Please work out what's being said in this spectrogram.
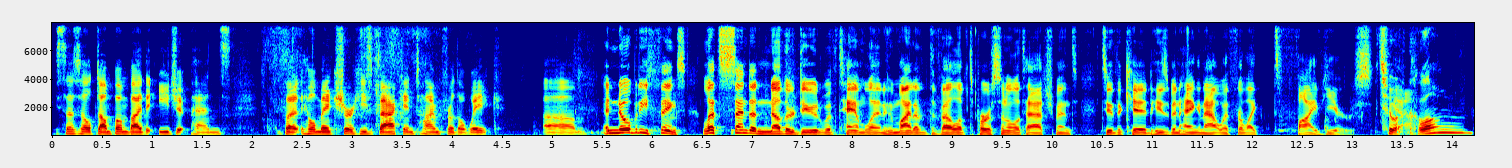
He says he'll dump him by the eejit pens, but he'll make sure he's back in time for the wake. Um And nobody thinks, let's send another dude with Tam Lin who might have developed personal attachment to the kid he's been hanging out with for like five years. To yeah. a clone?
